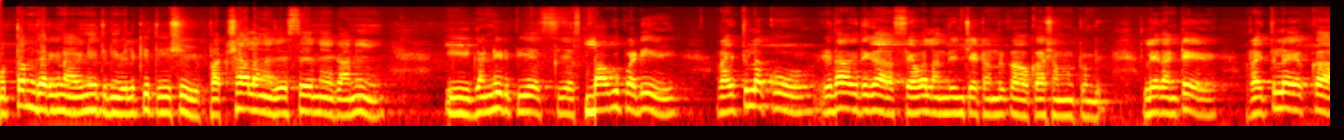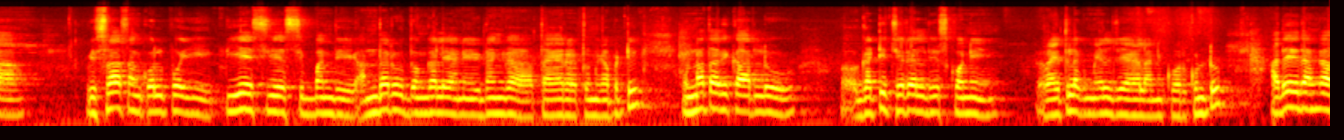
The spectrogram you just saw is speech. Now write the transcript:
మొత్తం జరిగిన అవినీతిని వెలికి తీసి ప్రక్షాళన చేస్తేనే కానీ ఈ గండిడి పిఎస్సిఎస్ బాగుపడి రైతులకు యథావిధిగా సేవలు అందించేటందుకు అవకాశం ఉంటుంది. లేదంటే రైతుల యొక్క విశ్వాసం కోల్పోయి పిఎస్సిఎస్ సిబ్బంది అందరూ దొంగలే అనే విధంగా తయారవుతుంది కాబట్టి ఉన్నతాధికారులు గట్టి చర్యలు తీసుకొని రైతులకు మేలు చేయాలని కోరుకుంటూ అదేవిధంగా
